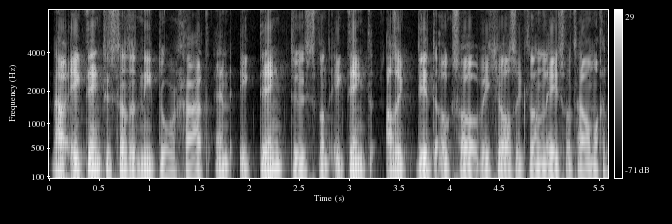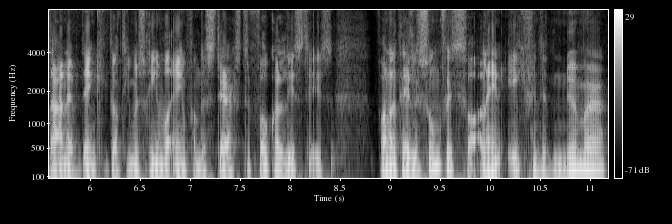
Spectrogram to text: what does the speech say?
Nou, ik denk dus dat het niet doorgaat. En ik denk dus, want ik denk, als ik dit ook zo, weet je, als ik dan lees wat hij allemaal gedaan heeft, denk ik dat hij misschien wel een van de sterkste vocalisten is van het hele Songfestival. Alleen ik vind het nummer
